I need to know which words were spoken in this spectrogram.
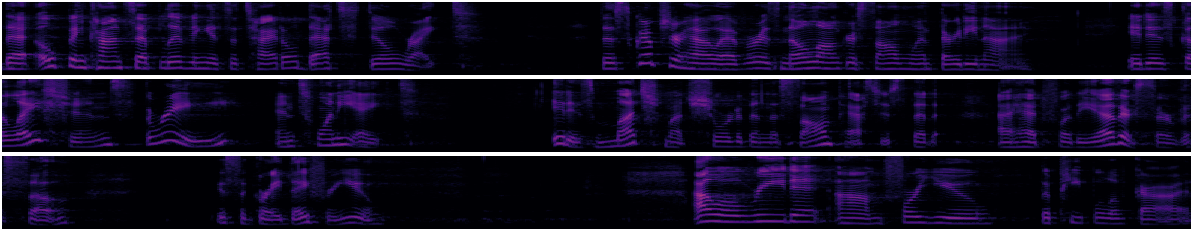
that open concept living is the title. That's still right. The scripture, however, is no longer Psalm 139. It is Galatians 3 and 28. It is much, much shorter than the psalm passage that I had for the other service, so it's a great day for you. I will read it um, for you, the people of God.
